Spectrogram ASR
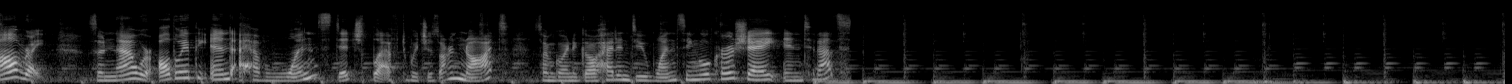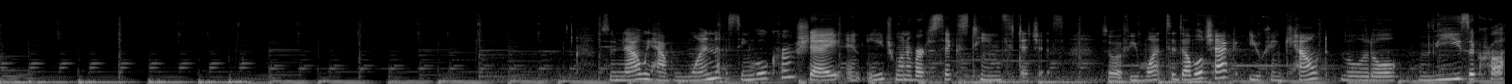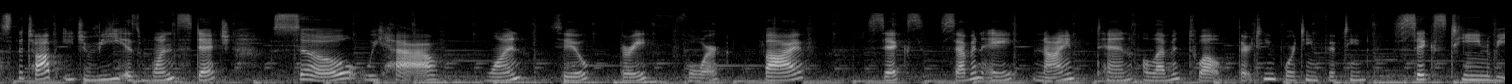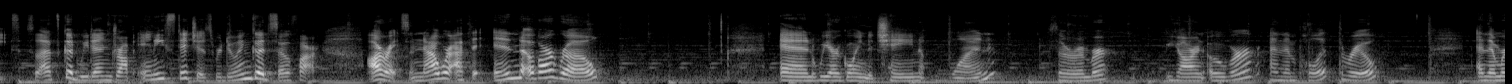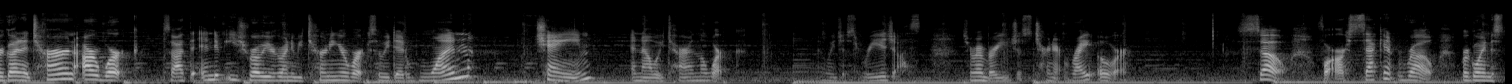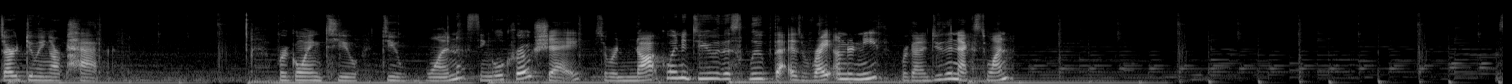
All right, so now we're all the way at the end. I have one stitch left, which is our knot. So I'm going to go ahead and do one single crochet into that So now we have one single crochet in each one of our 16 stitches. So if you want to double check, you can count the little V's across the top. Each V is one stitch. So we have one, two, three, four, five, 6, 7, 8, 9, 10, 11, 12, 13, 14, 15, 16 V's. So that's good. We didn't drop any stitches. We're doing good so far. All right, so now we're at the end of our row and we are going to chain one. So remember, yarn over and then pull it through. And then we're going to turn our work. So at the end of each row, you're going to be turning your work. So we did one chain and now we turn the work and we just readjust. So remember, you just turn it right over. So for our second row, we're going to start doing our pattern. We're going to do one single crochet. So we're not going to do this loop that is right underneath. We're gonna do the next one.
